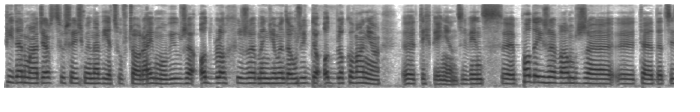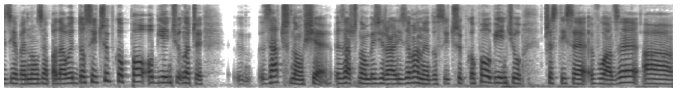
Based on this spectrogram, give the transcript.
Peter Madziar, słyszeliśmy na wiecu wczoraj, mówił, że, odblok, że będziemy dążyć do odblokowania y, tych pieniędzy, więc y, podejrzewam, że te decyzje będą zapadały dosyć szybko po objęciu, znaczy zaczną się, zaczną być realizowane dosyć szybko po objęciu przez TISę władzy, a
